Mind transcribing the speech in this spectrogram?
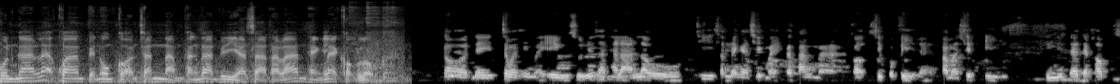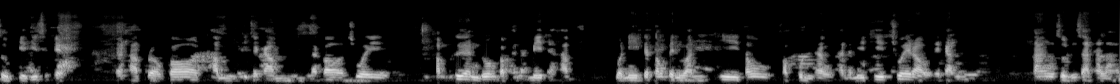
ผลงานและความเป็นองค์กรชั้นนำทางด้านวิทยาศาสตร์ทางล้านแห่งแรกของโลก ก็ในจังหวัดเชียงใหม่เองศูนย์วิชาทาร้านเราที่สำนักงานเชียงใหม่ก็ตั้งมาก็สิบกว่าปีแล้วประมาณสิบปีทีนี้น่าจะเข้าสู่ปีที่สิบเอ็ดนะครับ เราก็ทำกิจกรรมแล้วก็ช่วยขับเคลื่อนร่วมกับพันธมิตรนะครับ วันนี้ก็ต้องเป็นวันที่ต้องขอบคุณทางพันธมิตรที่ช่วยเราในการตั้งศูนย์วิชาทาร้าน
